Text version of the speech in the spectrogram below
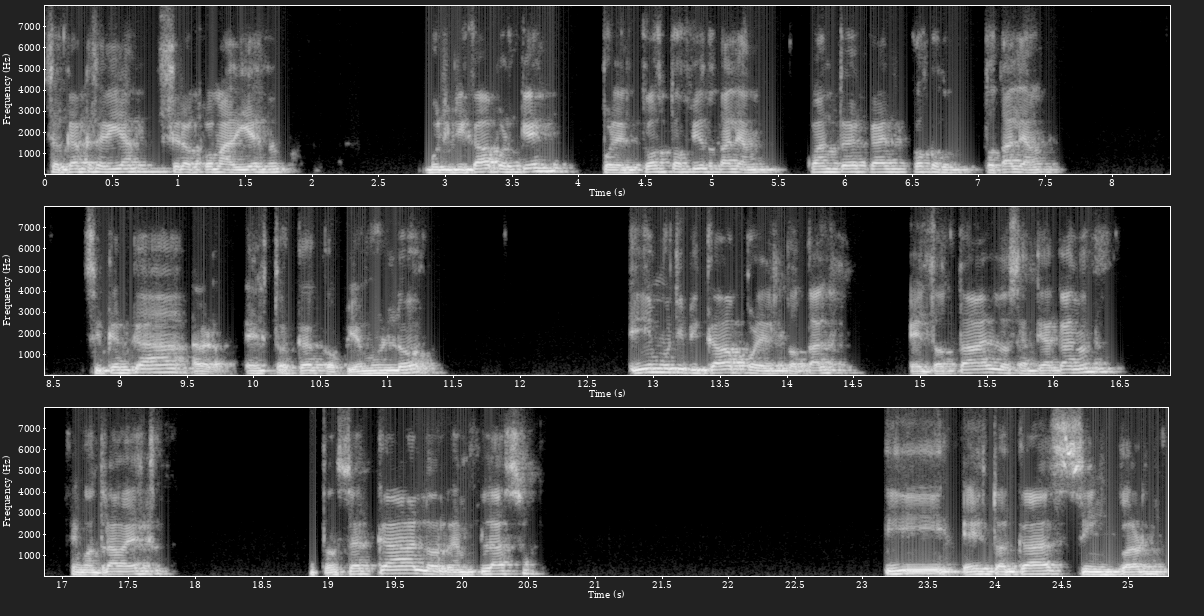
sea, acá ¿qué sería 0,10, ¿no? Multiplicado por qué? Por el costo fijo total. ¿Cuánto es acá el costo total, ¿no? Así que acá, a ver, esto acá copiémoslo y multiplicado por el total. El total lo saqué acá, ¿no? Se encontraba esto. Entonces acá lo reemplazo. Y esto acá sin color.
